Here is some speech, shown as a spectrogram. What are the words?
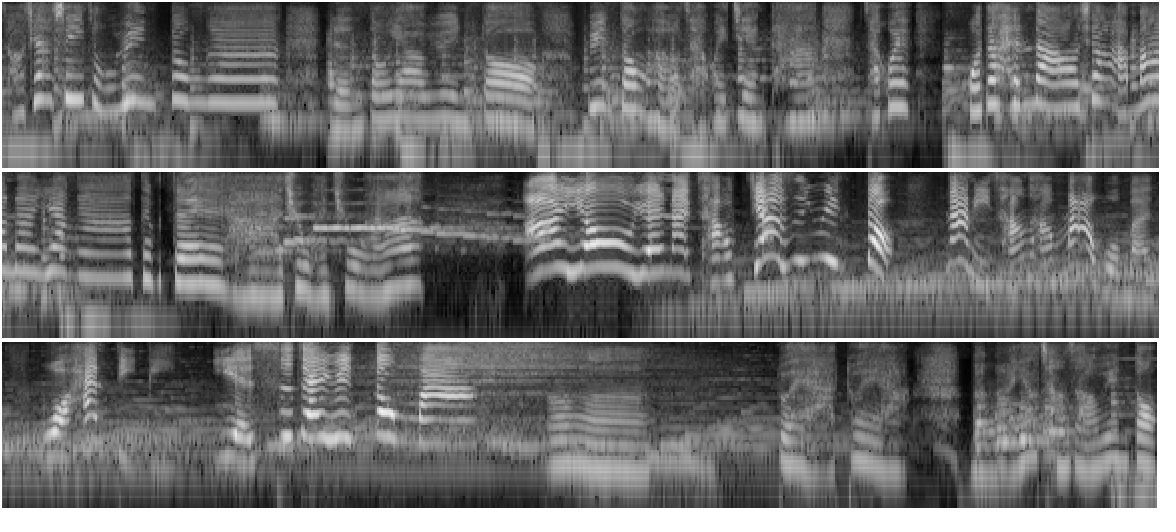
吵架是一种运动啊，人都要运动，运动好才会健康，才会活得很老，像阿妈那样啊，对不对？啊，去玩去玩啊！哎呦，原来吵架是运动，那你常常骂我们，我和弟弟也是在运动吗？嗯，对啊，对啊，妈妈要常常运动。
